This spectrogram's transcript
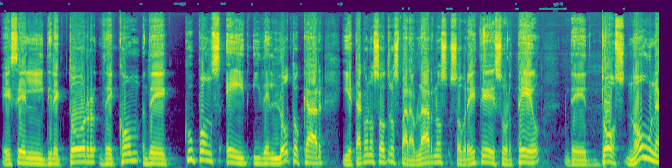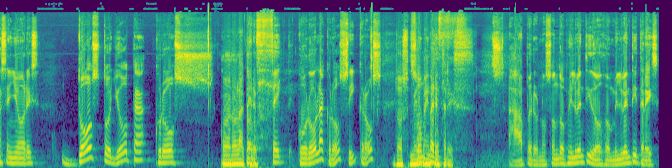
es el director de, de Coupons Aid y de Lotocar, y está con nosotros para hablarnos sobre este sorteo de dos, no una, señores, dos Toyota Cross. Corolla Cross. Perfecto. Corolla Cross, sí, Cross. 2023. Ah, pero no son 2022, 2023.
